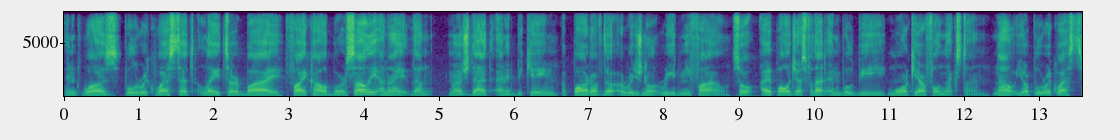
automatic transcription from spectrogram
and it was pull requested later by Faikal Borsali, and I then merged that and it became a part of the original readme file. So I apologize for that and will be more careful next time. Now, your pull requests.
